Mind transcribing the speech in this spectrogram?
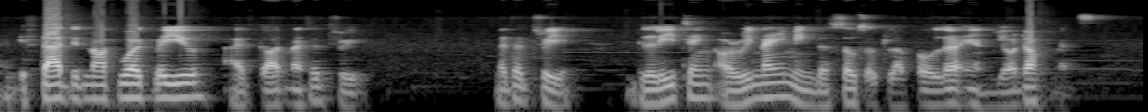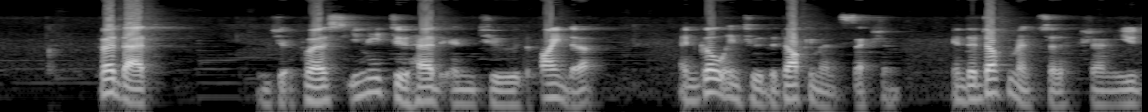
and if that did not work for you I've got method 3 method 3 deleting or renaming the social club folder in your documents. For that first you need to head into the finder and go into the documents section. In the documents section you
